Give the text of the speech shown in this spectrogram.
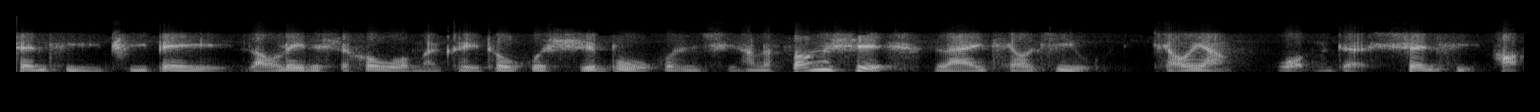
身体疲惫劳累的时候，我们可以透过食补或者其他的方式来调剂调养我们的身体。好，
